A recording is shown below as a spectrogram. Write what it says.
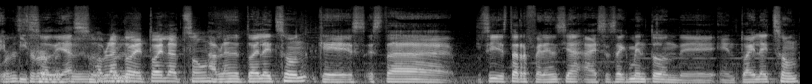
¿Cuál es Terror a Metro y Episodiazo. Hablando de Twilight Zone. Hablando de Twilight Zone, que es esta. Sí, esta referencia a ese segmento donde en Twilight Zone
